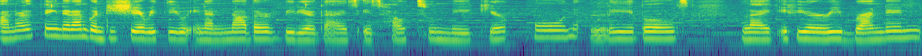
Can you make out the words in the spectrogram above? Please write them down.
Another thing that i'm going to share with you in another video guys is how to make your own labels. Like if you're rebranding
